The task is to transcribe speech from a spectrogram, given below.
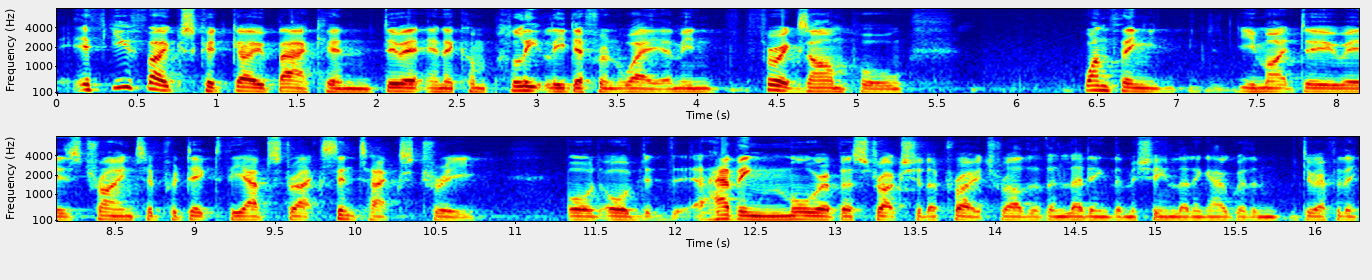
if you folks could go back and do it in a completely different way, I mean, for example, one thing you might do is trying to predict the abstract syntax tree or, or having more of a structured approach rather than letting the machine learning algorithm do everything.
